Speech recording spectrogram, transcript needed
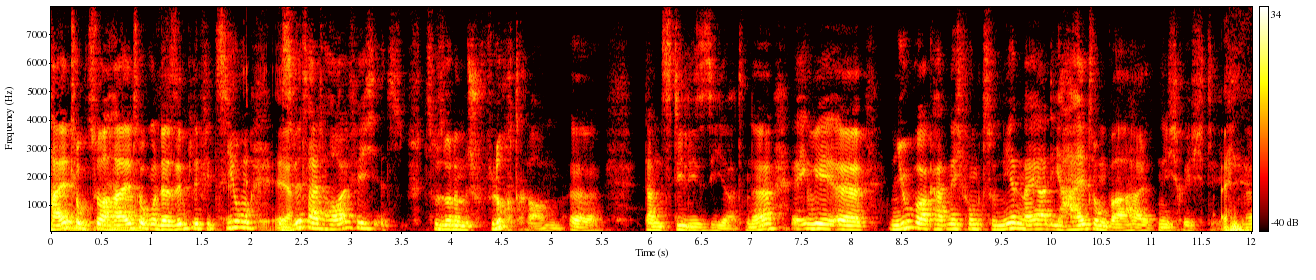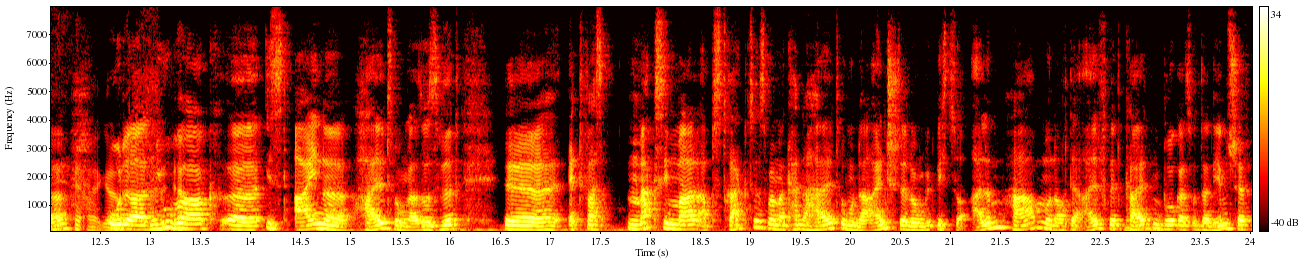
Haltung zur ja. Haltung und der Simplifizierung. Es ja. wird halt häufig zu so einem Fluchtraum äh, dann stilisiert. Ne? Irgendwie äh, New Work hat nicht funktioniert, naja, die Haltung war halt nicht richtig. Ne? genau. Oder New Work äh, ist eine Haltung. Also es wird äh, etwas maximal Abstraktes, weil man kann eine Haltung und eine Einstellung wirklich zu allem haben. Und auch der Alfred mhm. Kaltenburg als Unternehmenschef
